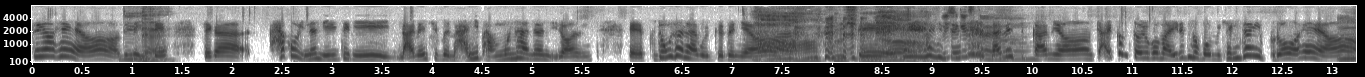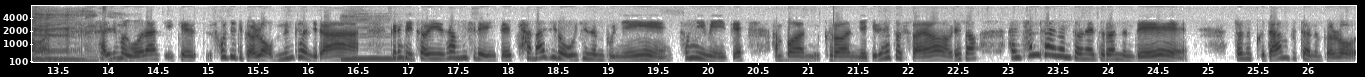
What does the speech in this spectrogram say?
쓰여 해요. 근데 네. 이제 제가 하고 있는 일들이 남의 집을 많이 방문하는 이런 예, 부동산을 하고 있거든요. 아, 그러시군요. 네. 남의 집 가면 깔끔 떨고 막 이런 거 보면 굉장히 부러워해요. 음, 네. 살림을 워낙 이렇게 소질이 별로 없는 편이라 음. 그런데 저희 사무실에 이제 차 마시러 오시는 분이 손님이 이제 한번 그런 얘기를 해줬어요. 그래서 한 3, 4년 전에 들었는데 저는 그 다음부터는 별로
